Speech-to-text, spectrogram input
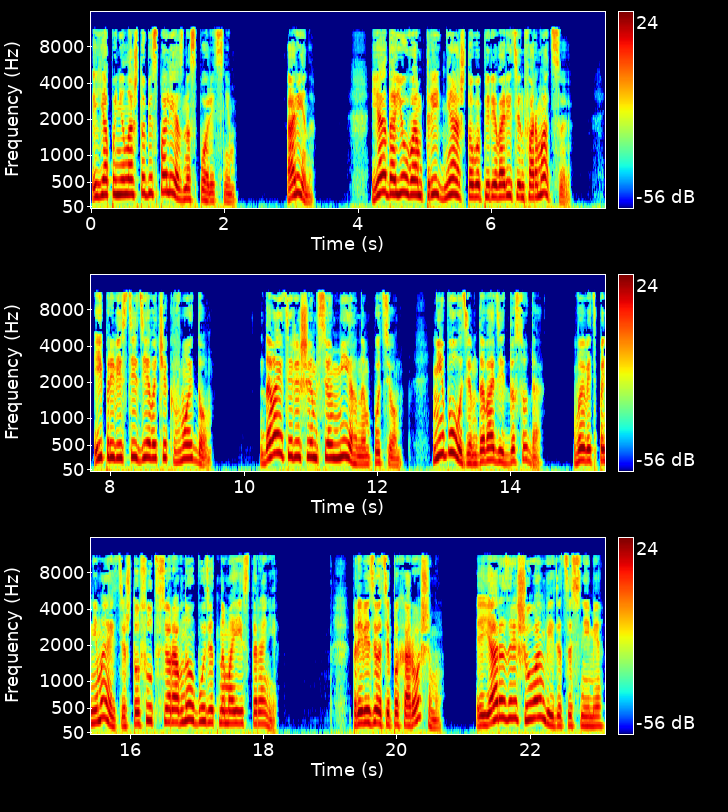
и я поняла, что бесполезно спорить с ним. «Арина, я даю вам три дня, чтобы переварить информацию и привести девочек в мой дом. Давайте решим все мирным путем. Не будем доводить до суда. Вы ведь понимаете, что суд все равно будет на моей стороне. Привезете по-хорошему, и я разрешу вам видеться с ними.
